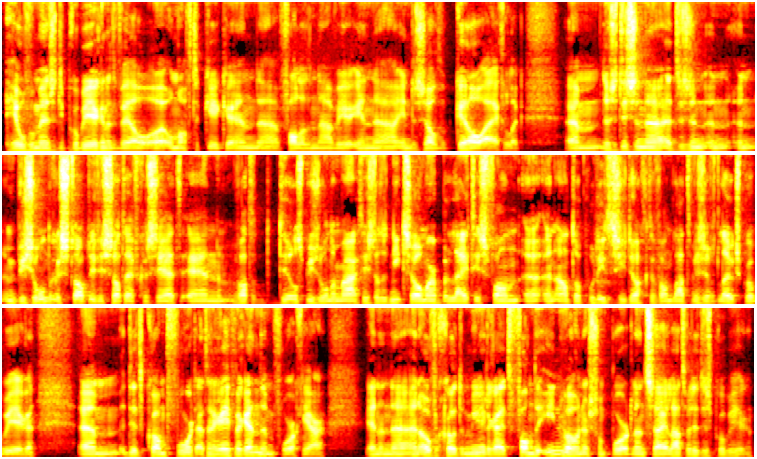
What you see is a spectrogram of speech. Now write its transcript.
heel veel mensen die proberen het wel uh, om af te kicken en uh, vallen daarna weer in, uh, in dezelfde kuil eigenlijk. Um, dus het is, een, het is een, een, een bijzondere stap die de stad heeft gezet. En wat het deels bijzonder maakt, is dat het niet zomaar beleid is van een aantal politici dachten van laten we eens wat leuks proberen. Um, dit kwam voort uit een referendum vorig jaar. En een, een overgrote meerderheid van de inwoners van Portland zei laten we dit eens proberen.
